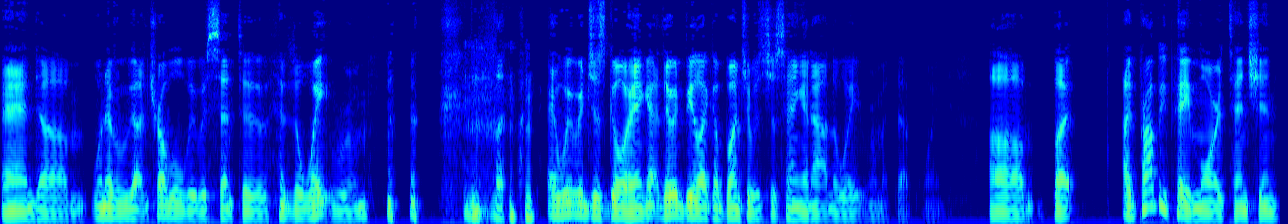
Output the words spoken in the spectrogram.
And um, whenever we got in trouble, we were sent to the weight room, and we would just go hang out. There would be like a bunch of us just hanging out in the weight room at that point. Um, but I'd probably pay more attention,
